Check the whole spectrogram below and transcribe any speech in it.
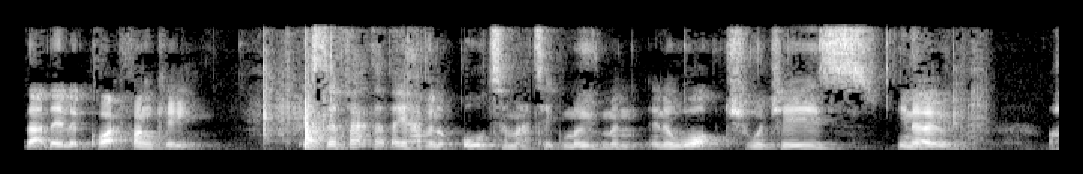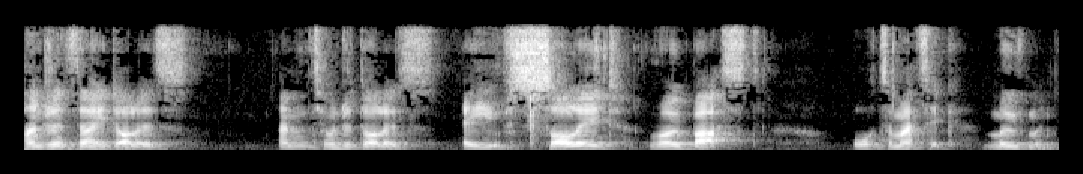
that they look quite funky. It's the fact that they have an automatic movement in a watch which is, you know, $130 and $200. A solid, robust, automatic movement.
